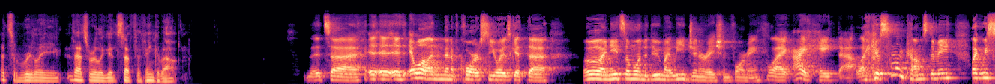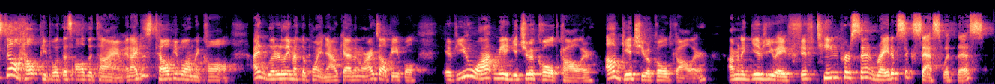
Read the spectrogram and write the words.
That's really that's really good stuff to think about. It's uh, it, it, it, well, and then of course you always get the oh, I need someone to do my lead generation for me. Like, I hate that. Like, if someone comes to me, like, we still help people with this all the time. And I just tell people on the call, I literally am at the point now, Kevin, where I tell people, if you want me to get you a cold caller, I'll get you a cold caller. I'm going to give you a 15% rate of success with this.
